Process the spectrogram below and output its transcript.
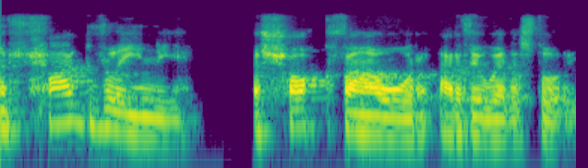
yn rhagflaenu y sioc fawr ar ddiwedd y stori.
